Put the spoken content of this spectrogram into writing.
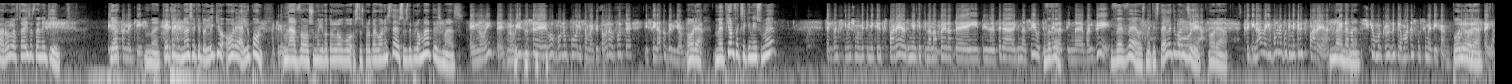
παρόλα αυτά ήσασταν εκεί. Ήμασταν εκεί. Ναι, και το γυμνάσιο και το λύκειο. Ωραία, λοιπόν, Ακριβώς. να δώσουμε λίγο το λόγο στους πρωταγωνιστές, στους διπλωμάτες μας. Εννοείται. Νομίζω σε εγώ μονοπόλησα μέχρι τώρα, οπότε η σειρά των παιδιών. Ωραία. Με ποιον θα ξεκινήσουμε; Θέλεις να ξεκινήσουμε με τη μικρή της παρέας, μια και την αναφέρατε η, τη Δευτέρα Γυμνασίου, τη Βέβαια. Στέλλα την ε, Μπαλτζή; Βεβαίως, με τη Στέλλα τη Βαλτζή. Ωραία. Ωραία. Ξεκινάμε λοιπόν από τη μικρή της παρέας. Ναι, ναι, Ήταν ναι. από τους πιο μικρούς διπλωμάτες που συμμετείχαν. Πολύ Ο Λούδος ωραία. και η Στέλλα.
